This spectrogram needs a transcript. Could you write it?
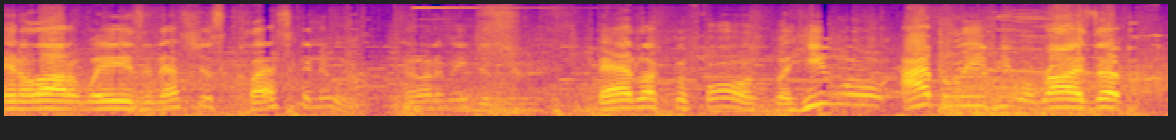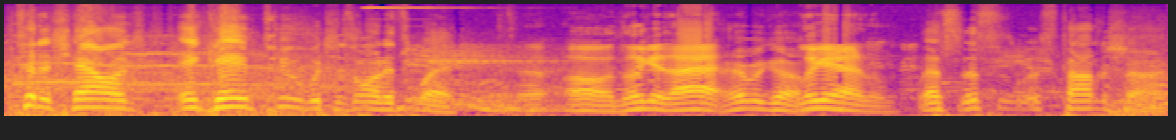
in a lot of ways, and that's just classic Inui. You know what I mean? Just bad luck befalls. But he will, I believe, he will rise up to the challenge in Game Two, which is on its way. Uh, oh, look at that. Here we go. Look at him. Let's this is it's time to shine.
